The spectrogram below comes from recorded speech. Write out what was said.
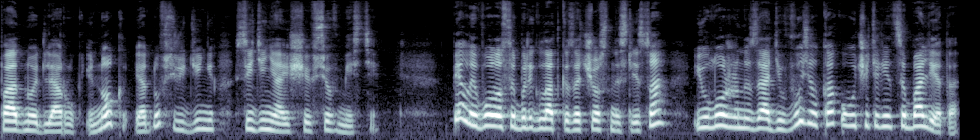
по одной для рук и ног и одну в середине, соединяющую все вместе. Белые волосы были гладко зачесаны с лица и уложены сзади в узел, как у учительницы балета,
